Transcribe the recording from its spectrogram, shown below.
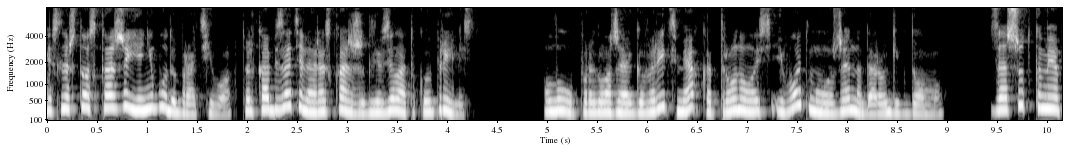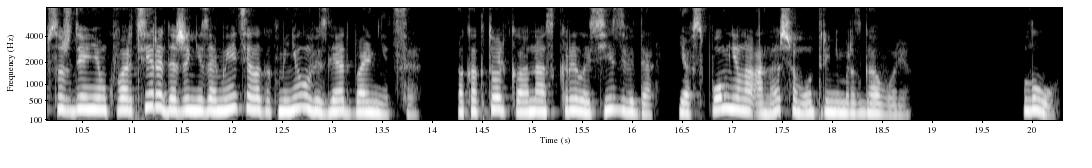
Если что, скажи, я не буду брать его. Только обязательно расскажешь, где взяла такую прелесть. Лу, продолжая говорить, мягко тронулась, и вот мы уже на дороге к дому. За шутками и обсуждением квартиры даже не заметила, как меня увезли от больницы. А как только она скрылась из вида, я вспомнила о нашем утреннем разговоре. «Лу,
